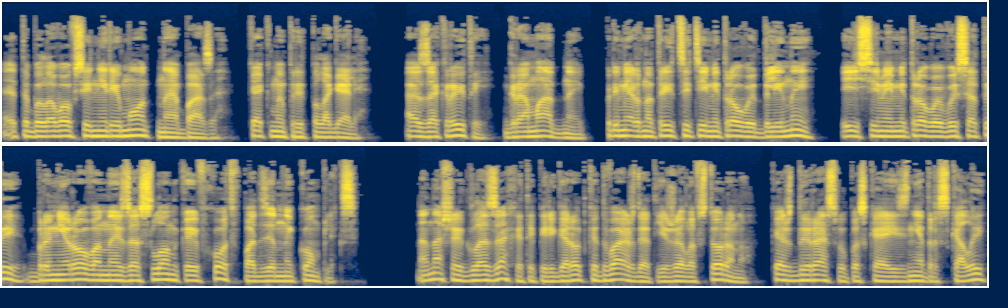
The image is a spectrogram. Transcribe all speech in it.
Это была вовсе не ремонтная база, как мы предполагали, а закрытый, громадный, примерно 30-метровой длины и 7-метровой высоты бронированной заслонкой вход в подземный комплекс. На наших глазах эта перегородка дважды отъезжала в сторону, каждый раз выпуская из недр скалы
